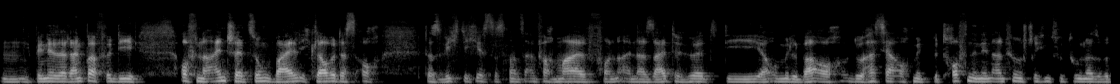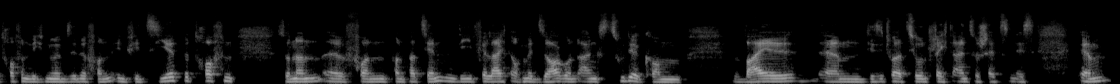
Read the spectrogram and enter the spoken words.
Mhm, ich bin dir sehr dankbar für die offene Einschätzung, weil ich glaube, dass auch das wichtig ist, dass man es einfach mal von einer Seite hört, die ja unmittelbar auch, du hast ja auch mit Betroffenen in Anführungsstrichen zu tun, also betroffen nicht nur im Sinne von infiziert betroffen, sondern äh, von, von Patienten, die vielleicht auch mit Sorge und Angst zu dir kommen, weil ähm, die Situation schlecht einzuschätzen ist. Ähm,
